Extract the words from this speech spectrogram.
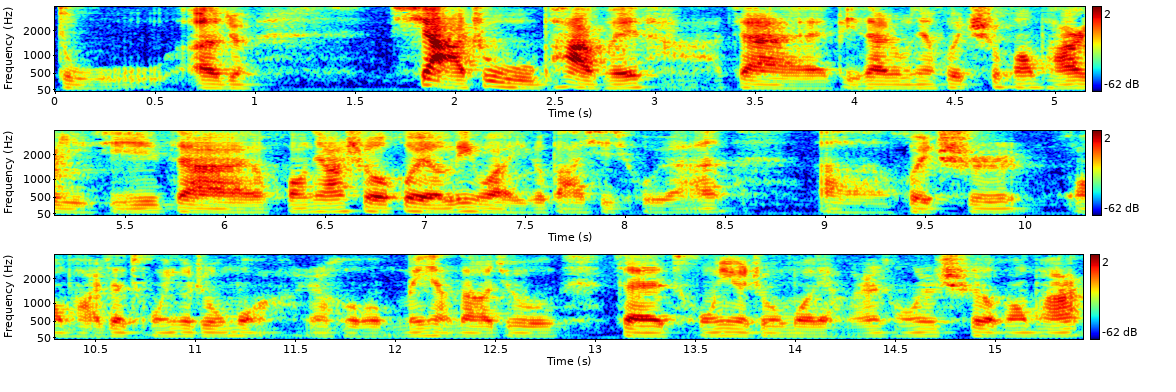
赌呃就下注帕奎塔。在比赛中间会吃黄牌，以及在皇家社会的另外一个巴西球员，呃，会吃黄牌，在同一个周末，然后没想到就在同一个周末，两个人同时吃了黄牌，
